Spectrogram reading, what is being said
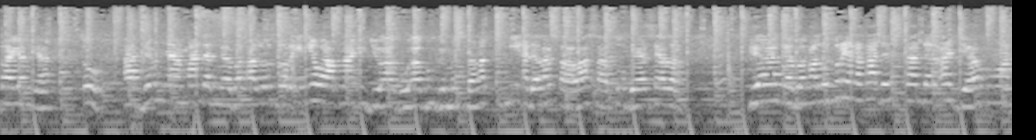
rayon ya. Tuh adem nyaman dan gak bakal luntur. Ini warna hijau abu-abu gemes banget. Ini adalah salah satu best seller. Dia gak bakal luntur ya kakak. Dan standar aja muat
